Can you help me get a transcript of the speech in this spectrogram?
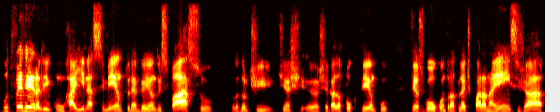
Guto Ferreira ali, com o Raí Nascimento, né, ganhando espaço, jogador que tinha chegado há pouco tempo, fez gol contra o Atlético Paranaense, já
